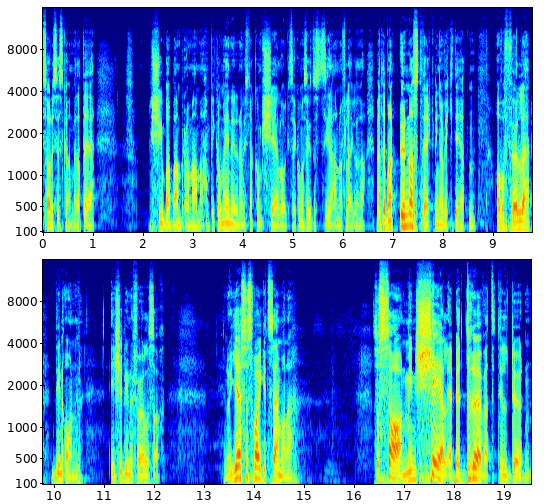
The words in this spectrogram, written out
sa det sist gang. Men dette er. Vi kommer inn i det når vi snakker om sjel òg, så jeg kommer sikkert til å si det enda flere ganger. Men dette er bare en understrekning av viktigheten av å følge din ånd, ikke dine følelser. Når Jesus var i Getsemane, så sa han, 'Min sjel er bedrøvet til døden'.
